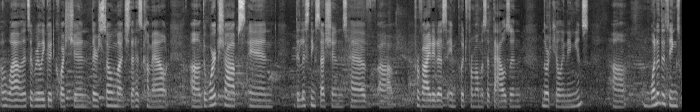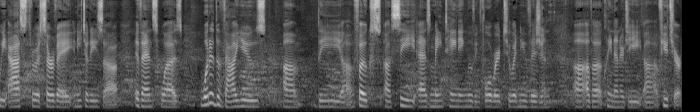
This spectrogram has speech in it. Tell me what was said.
Oh, wow, that's a really good question. There's so much that has come out. the workshops and the listening sessions have provided us input from almost a thousand North Carolinians. Uh, one of the things we asked through a survey in each of these uh, events was what are the values um, the uh, folks uh, see as maintaining moving forward to a new vision uh, of a clean energy uh, future?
